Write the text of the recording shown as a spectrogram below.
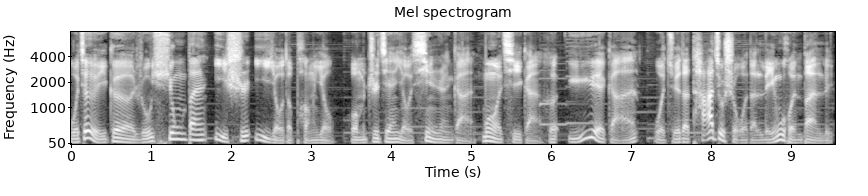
我就有一个如兄般亦师亦友的朋友，我们之间有信任感、默契感和愉悦感，我觉得他就是我的灵魂伴侣。”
